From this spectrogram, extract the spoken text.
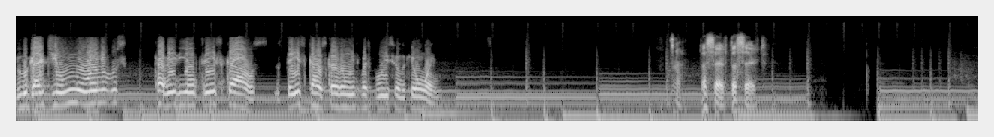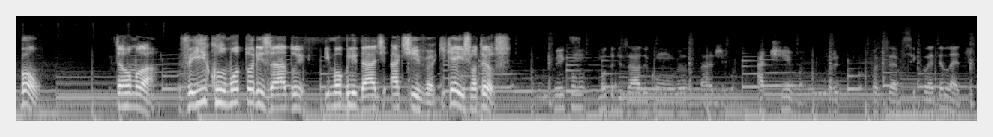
No lugar de um ônibus, caberiam três carros. Os três carros causam muito mais poluição do que um ônibus. Ah, tá certo, tá certo. Bom, então vamos lá. Veículo motorizado e mobilidade ativa. O que, que é isso, Matheus? Veículo motorizado com velocidade ativa por- pode ser a bicicleta elétrica,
